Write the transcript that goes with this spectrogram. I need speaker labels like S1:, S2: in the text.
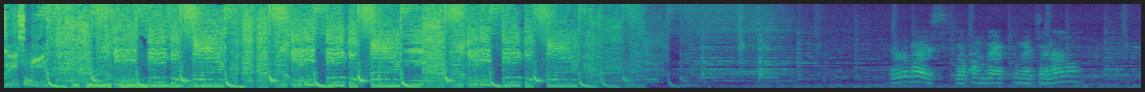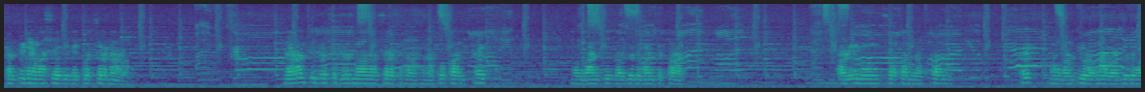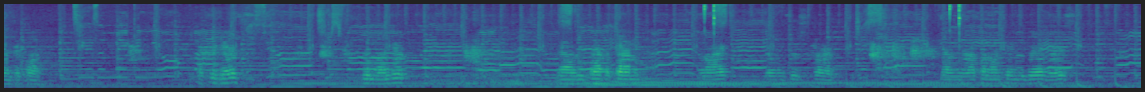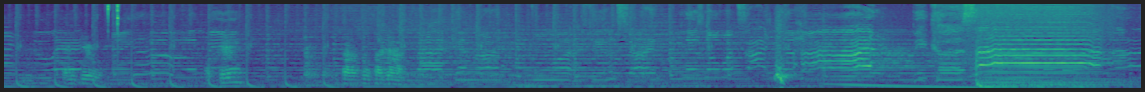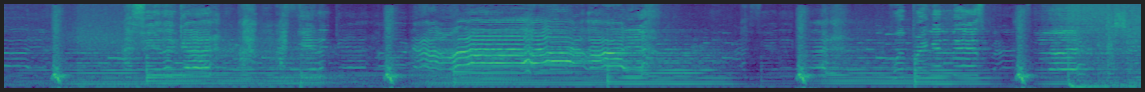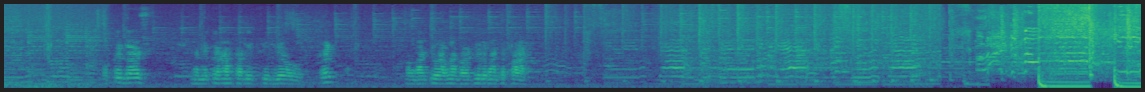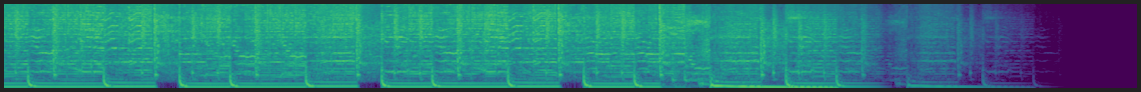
S1: touch my
S2: Hello guys, welcome back to my channel. Tentunya masih di Deko Channel. Dalam video sebelumnya saya telah melakukan trik Mengganti baju dengan cepat. Kali ini saya akan melakukan trik mengganti warna baju dengan cepat Oke guys. Sebelum lanjut. Jangan lupa tekan like dan subscribe. Dan nyalakan lonceng juga ya guys. Thank you. Oke. Okay. kita langsung saja Oke okay guys, demikianlah tadi video trik mengganti warna baju dengan cepat.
